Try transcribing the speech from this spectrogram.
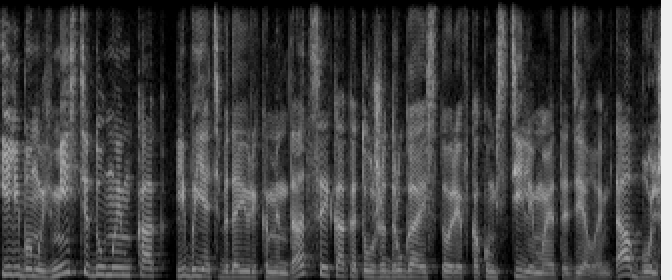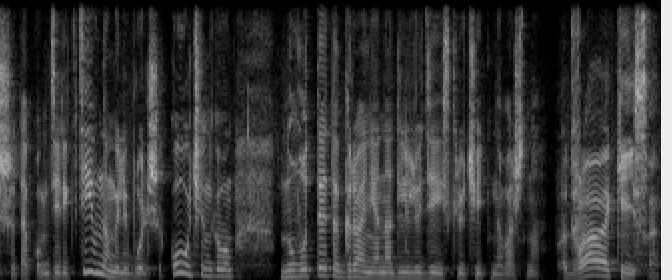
И либо мы вместе думаем как, либо я тебе даю рекомендации, как это уже другая история, в каком стиле мы это делаем, да, больше таком директивном или больше коучинговом. Но вот эта грань, она для людей исключительно важна. Два кейса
